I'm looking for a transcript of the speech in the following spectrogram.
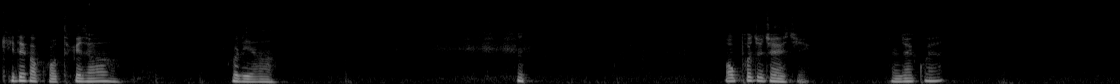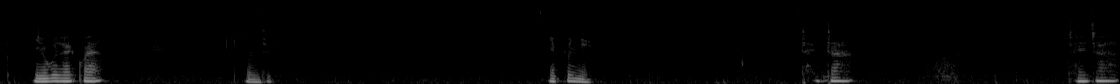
기대 갖고 어떻게 자? 허리야. 엎어져 자야지. 안잘 거야? 이러고 잘 거야? 귀염둥이. 예쁘니? 잘 자. 잘 자.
